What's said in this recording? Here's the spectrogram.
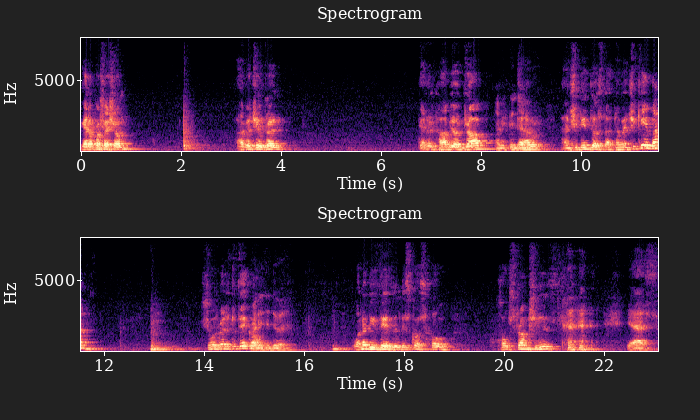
get a profession, have your children, get a, have your job, Have a good job. her- and she did just that. And when she came back, she was ready to take Ready off. to do it. One of these days we'll discuss how how strong she is. Yes.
